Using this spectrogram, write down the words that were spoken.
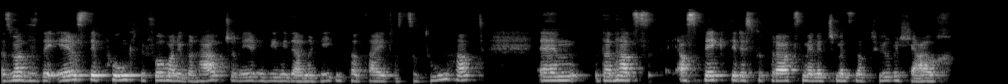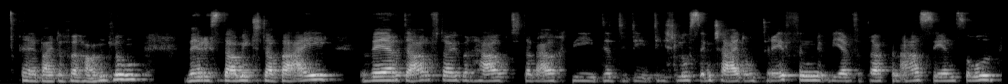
Also das ist der erste Punkt, bevor man überhaupt schon irgendwie mit einer Gegenpartei etwas zu tun hat. Ähm, dann hat es Aspekte des Vertragsmanagements natürlich auch äh, bei der Verhandlung. wer ist da mit dabei, wer darf da überhaupt dann auch die, die, die, die Schlussentscheidung treffen, wie ein Vertrag dann aussehen soll.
